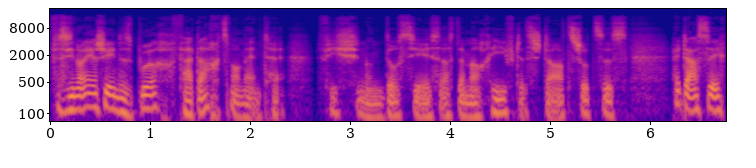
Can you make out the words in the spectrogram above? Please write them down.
Für sein neu erschienenes Buch Verdachtsmomente, Fischen und Dossiers aus dem Archiv des Staatsschutzes hat er sich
